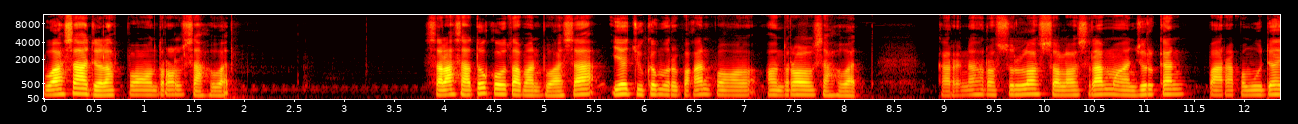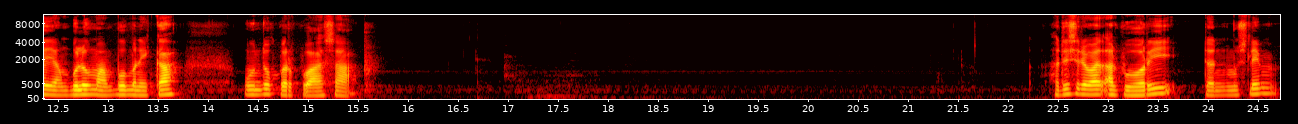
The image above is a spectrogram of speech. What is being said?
puasa adalah pengontrol syahwat. Salah satu keutamaan puasa, ia juga merupakan pengontrol syahwat. Karena Rasulullah SAW menganjurkan para pemuda yang belum mampu menikah untuk berpuasa. Hadis riwayat Al-Bukhari dan Muslim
